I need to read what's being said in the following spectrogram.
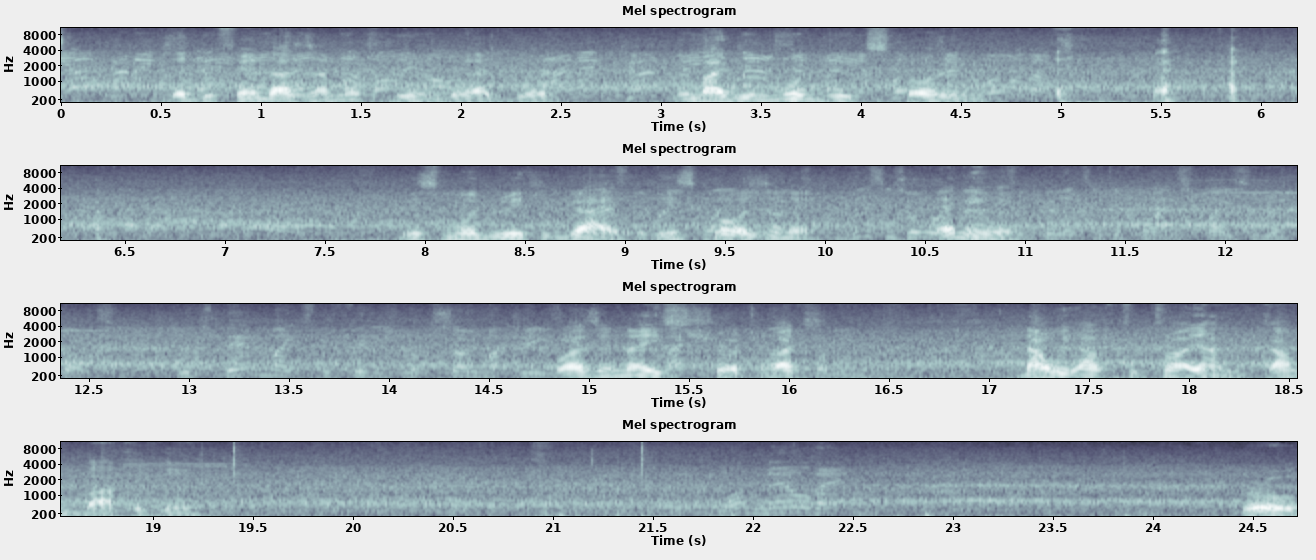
Chelsea, it's the defenders are not doing their job. And it could be Imagine important scoring. This Mudryk guy, he scores in it. This is all Anyway. about his ability to find space in the box, which then makes the finish look so much easier. Was a nice shot, but play from him. Now we have to try and come back again. 1-0 then. Bro,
